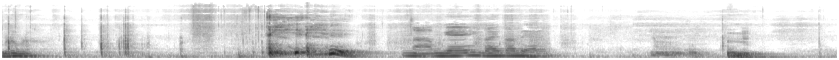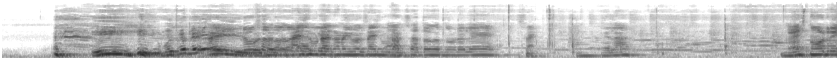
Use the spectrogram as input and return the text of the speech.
ಬಿಡು ಬಿಡು. ನಮಗೆ ಹಿಂಗಾಯ್ತದೆ ಗೈಸ್ ನೋಡ್ರಿ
